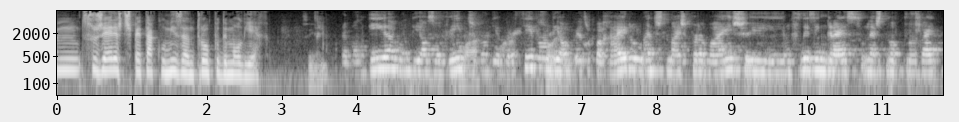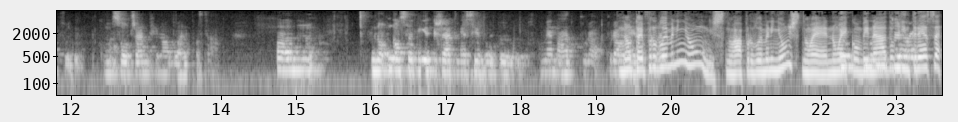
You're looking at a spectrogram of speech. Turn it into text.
um, sugere este espetáculo Misantropo de Molière? Sim. Bom dia, bom dia aos ouvintes, Olá. bom dia para si, bom Sou dia ao Pedro Barreiro. Antes de mais, parabéns e um feliz ingresso neste novo projeto que começou já no final do ano passado. Um, não, não, sabia que já tinha sido uh, recomendado por, por alguém. Não tem problema nenhum, isto não há problema nenhum, isto não é, não é combinado. O que interessa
